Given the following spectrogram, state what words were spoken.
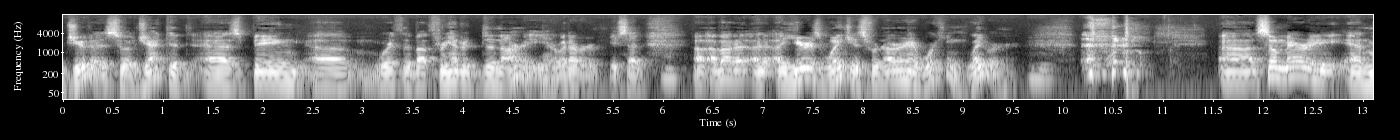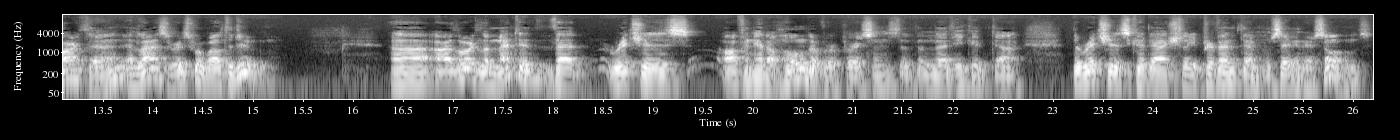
Judas, who objected as being uh, worth about 300 denarii Yeah. or whatever he said, uh, about a, a, year's wages for an ordinary working laborer. uh, so Mary and Martha and Lazarus were well to do. Uh, our Lord lamented that riches often had a hold over persons, that, that he could, uh, the riches could actually prevent them from saving their souls.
